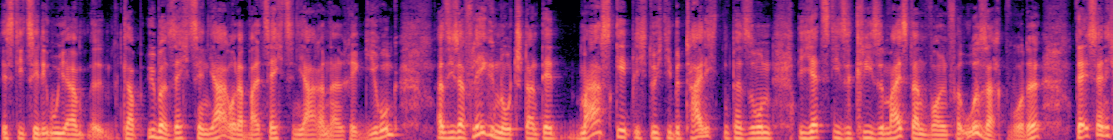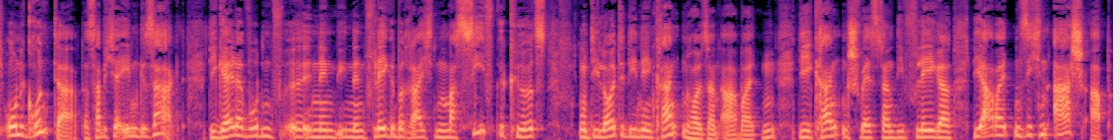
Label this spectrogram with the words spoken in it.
ist die CDU ja, ich äh, glaube, über 16 Jahre oder bald 16 Jahre in der Regierung. Also dieser Pflegenotstand, der maßgeblich durch die beteiligten Personen, die jetzt diese Krise meistern wollen, verursacht wurde, der ist ja nicht ohne Grund da. Das habe ich ja eben gesagt. Die Gelder wurden äh, in den, in den Pflegebereichen massiv gekürzt und die Leute, die in den Krankenhäusern arbeiten, die Krankenschwestern, die Pfleger, die arbeiten sich einen Arsch ab.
